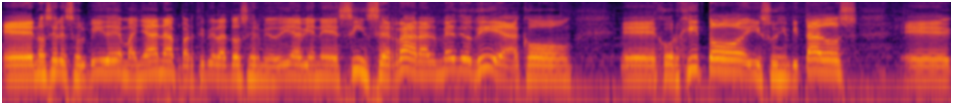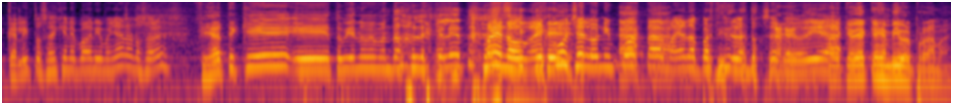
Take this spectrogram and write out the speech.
Eh, no se les olvide, mañana a partir de las 12 del mediodía viene Sin Cerrar al Mediodía con eh, Jorgito y sus invitados. Eh, Carlitos, ¿sabes quiénes van a venir mañana? ¿No sabes? Fíjate que eh, todavía no me he mandado la escaleta. Bueno, escúchenlo, no importa. Mañana a partir de las 12 del mediodía. Para que vea que es en vivo el programa.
